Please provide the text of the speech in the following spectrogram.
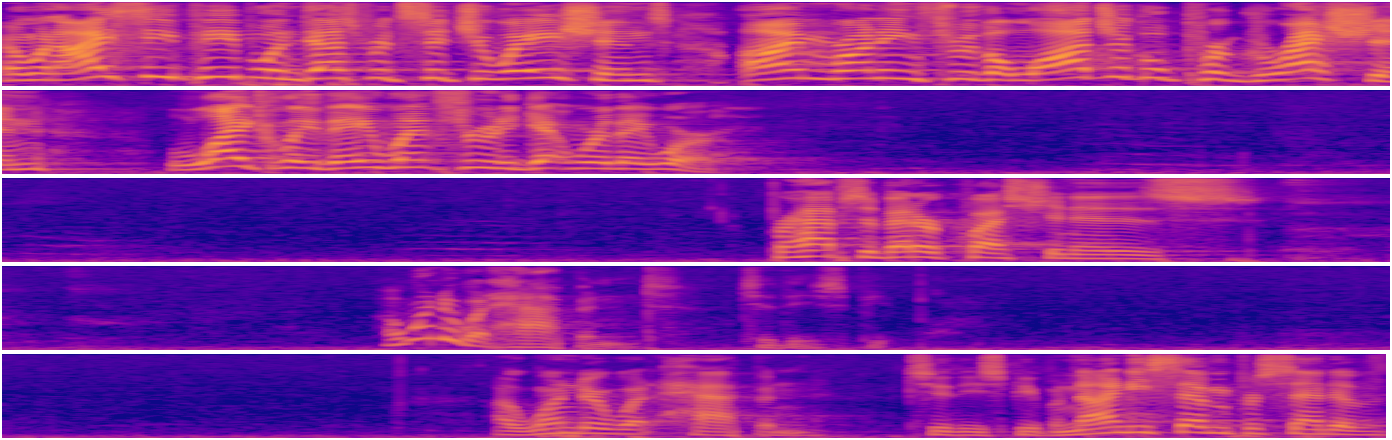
And when I see people in desperate situations, I'm running through the logical progression likely they went through to get where they were. Perhaps a better question is I wonder what happened to these people. I wonder what happened to these people. 97% of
